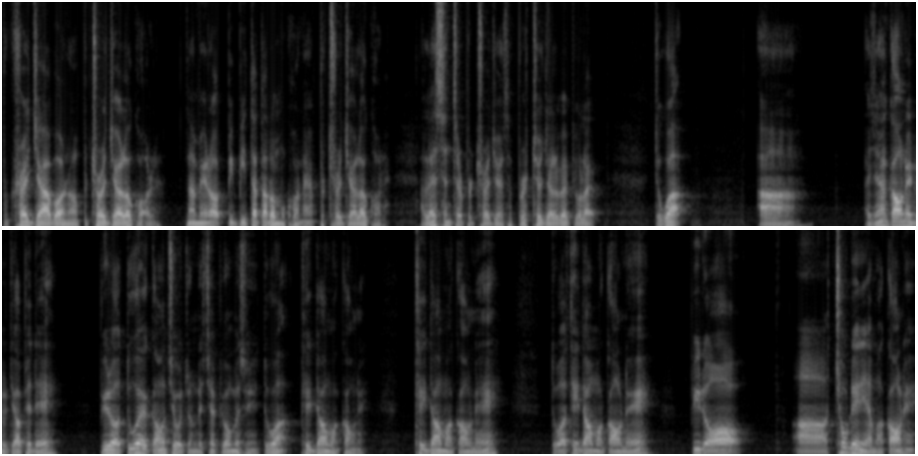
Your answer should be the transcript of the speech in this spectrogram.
Petraja ပေါ့နော် Petraja လို့ခေါ်တယ်နာမည်တော့ PP တတ်တတ်တော့မခေါ်နိုင် Petraja လို့ခေါ်တယ် Alessandra Petraja ဆို Petraja လို့ပဲပြောလိုက်သူကအာအရန်ကောင်းတဲ့လူတစ်ယောက်ဖြစ်တယ်ပြီးတော့သူ့ရဲ့ကောင်းချုပ်ကျွန်တော်တစ်ချက်ပြောမှဆိုရင်သူကထိတ်တောင်းမှာကောင်းတယ်ထိတ်တောင်းမှာကောင်းတယ်သူကထိတ်တောင်းမှာကောင်းတယ်ပြီးတော့အာချုပ်တဲ့နေရာမှာကောင်းတယ်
